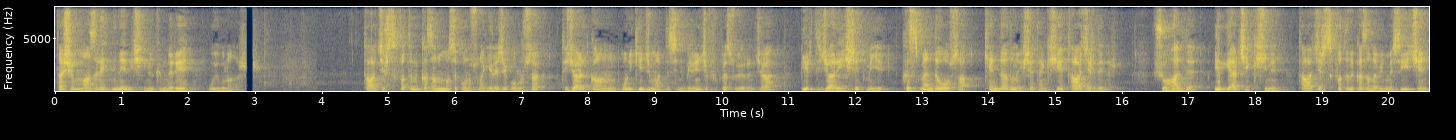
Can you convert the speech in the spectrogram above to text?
taşınmaz rehnine ilişkin hükümleri uygulanır. Tacir sıfatının kazanılması konusuna gelecek olursak, Ticaret Kanunu'nun 12. maddesinin 1. fıkrası uyarınca bir ticari işletmeyi kısmen de olsa kendi adına işleten kişiye tacir denir. Şu halde bir gerçek kişinin tacir sıfatını kazanabilmesi için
